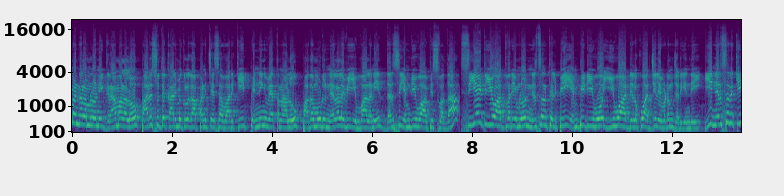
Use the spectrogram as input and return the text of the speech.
మండలంలోని గ్రామాలలో పారిశుద్ధ్య కార్మికులుగా పనిచేసే వారికి పెండింగ్ వేతనాలు పదమూడు నెలలవి ఇవ్వాలని దర్శి ఎండిఓ ఆఫీస్ వద్ద సిఐటియు ఆధ్వర్యంలో నిరసన తెలిపి ఎంపీడీఓ ఈఓఆర్డీలకు అర్జీలు ఇవ్వడం జరిగింది. ఈ నిరసనకి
